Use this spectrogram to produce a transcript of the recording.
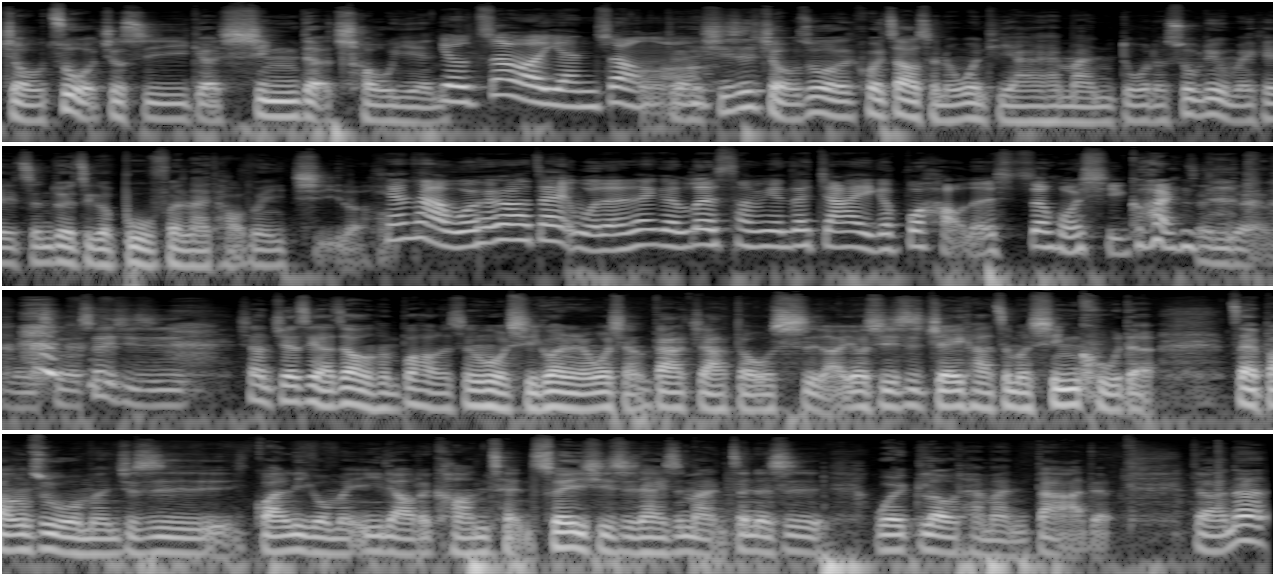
久坐就是一个新的抽烟。有这么严重哦对，哦？其实久坐会造成的问题还还蛮多的，说不定我们也可以针对这个部分来讨论一集了。天哪！我又要在我的那个 list 上面再加一个不好的生活习惯。真的没错，所以其实像 Jessica 这种很不好的生活习惯的人，我想大家都是啦，尤其是 Jessica 这么辛苦的在帮助我们，就是管理我们医疗的 content，所以其实还是蛮真的是 workload 还蛮大的，对吧、那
